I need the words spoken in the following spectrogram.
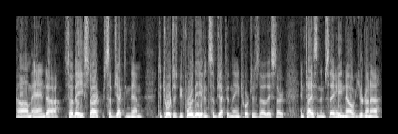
Um, and uh, so they start subjecting them to tortures. Before they even subjected them to any tortures, though, they start enticing them. Say, "Hey, no, you're gonna,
